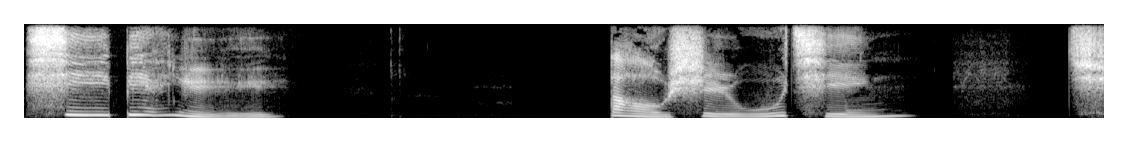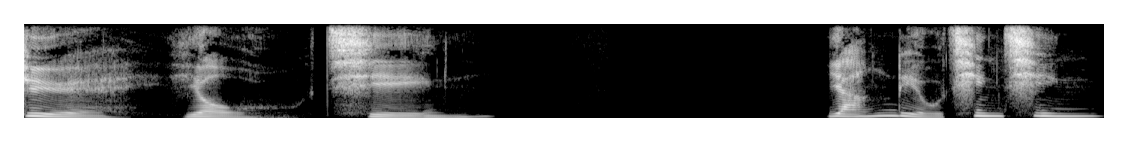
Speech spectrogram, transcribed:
西边雨，道是无晴却有晴。杨柳青青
